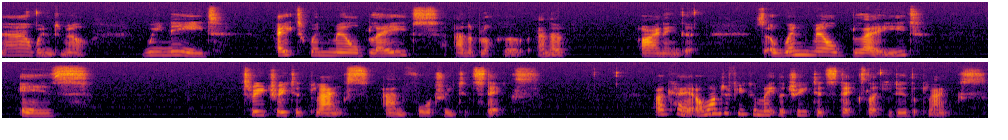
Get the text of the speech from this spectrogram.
Ah, windmill. We need eight windmill blades and a block of and a iron ingot. So a windmill blade is three treated planks and four treated sticks. Okay, I wonder if you can make the treated sticks like you do the planks.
